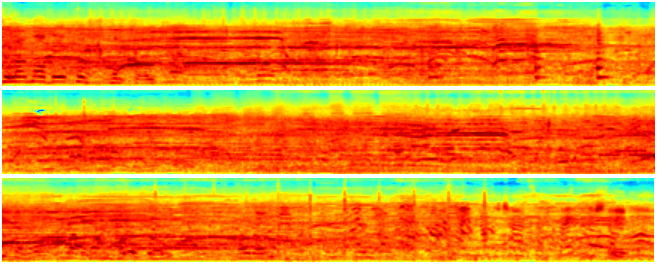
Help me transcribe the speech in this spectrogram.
There's a lot more vehicles to come through. Them off.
